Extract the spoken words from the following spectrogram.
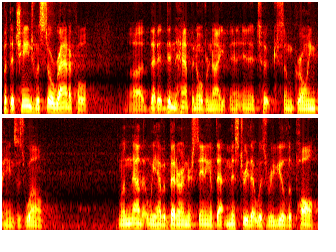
But the change was so radical uh, that it didn't happen overnight, and, and it took some growing pains as well. Well, now that we have a better understanding of that mystery that was revealed to Paul,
